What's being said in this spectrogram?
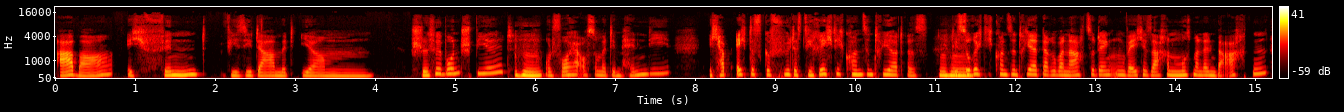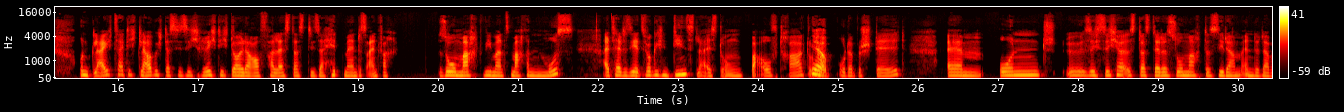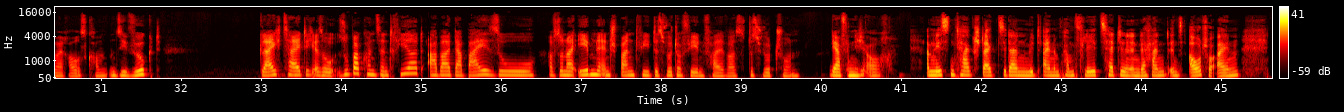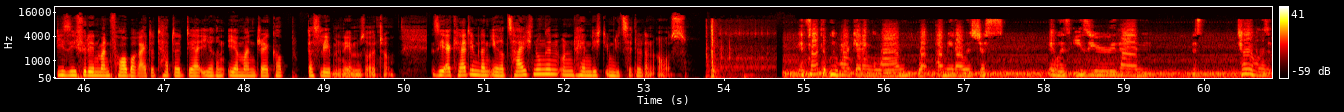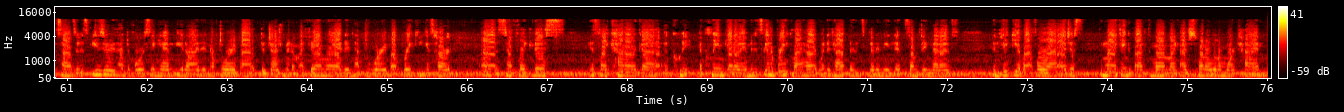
Aber ich finde, wie sie da mit ihrem Schlüsselbund spielt Mhm. und vorher auch so mit dem Handy. Ich habe echt das Gefühl, dass die richtig konzentriert ist. Mhm. Die ist so richtig konzentriert, darüber nachzudenken, welche Sachen muss man denn beachten. Und gleichzeitig glaube ich, dass sie sich richtig doll darauf verlässt, dass dieser Hitman das einfach so macht, wie man es machen muss, als hätte sie jetzt wirklich eine Dienstleistung beauftragt oder, Ja. oder bestellt. Ähm, und äh, sich sicher ist, dass der das so macht, dass sie da am Ende dabei rauskommt. Und sie wirkt gleichzeitig, also super konzentriert, aber dabei so auf so einer Ebene entspannt wie, das wird auf jeden Fall was. Das wird schon. Ja, finde ich auch. Am nächsten Tag steigt sie dann mit einem Pamphletzettel in der Hand ins Auto ein, die sie für den Mann vorbereitet hatte, der ihren Ehemann Jacob das Leben nehmen sollte. Sie erklärt ihm dann ihre Zeichnungen und händigt ihm die Zettel dann aus. It's not that we weren't getting along, but I mean, I was just, it was easier than, as terrible as it sounds, it was easier than divorcing him. You know, I didn't have to worry about the judgment of my family. I didn't have to worry about breaking his heart. Uh, stuff like this, it's like kind of like a, a, que- a clean getaway. I mean, it's going to break my heart when it happens, but I mean, it's something that I've been thinking about for a while. I just, the more I think about it, the more I'm like, I just want a little more time.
